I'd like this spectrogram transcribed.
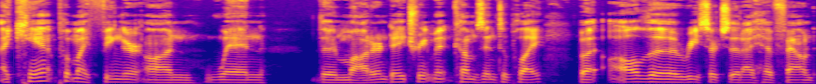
I can't put my finger on when the modern day treatment comes into play, but all the research that I have found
